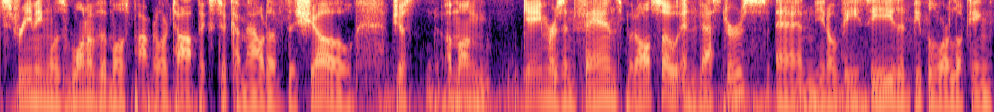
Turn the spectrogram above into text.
streaming was one of the most popular topics to come out of the show, just among gamers and fans, but also investors and you know VCs and people who are looking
